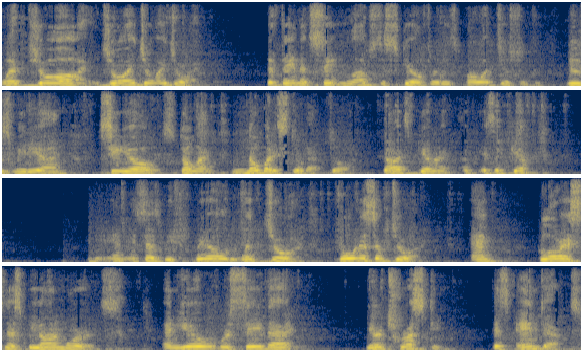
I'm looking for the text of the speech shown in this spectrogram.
with joy. Joy, joy, joy. The thing that Satan loves to steal through these politicians news media and CEOs. Don't let nobody steal that joy. God's given it. It's a gift. And it says, be filled with joy, fullness of joy, and gloriousness beyond words. And you receive that your trusting is aimed at,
